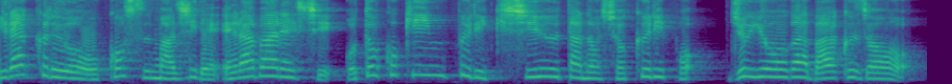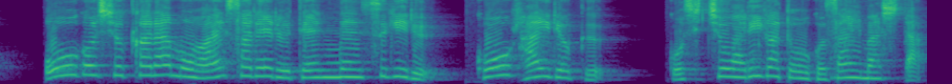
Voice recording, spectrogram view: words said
ミラクルを起こすマジで選ばれし男金プリ騎士ユータの食リポ、需要が爆増。大御所からも愛される天然すぎる、高配力。ご視聴ありがとうございました。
